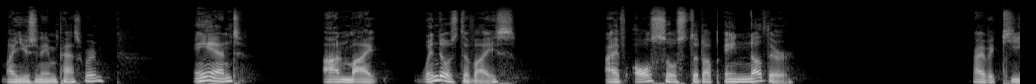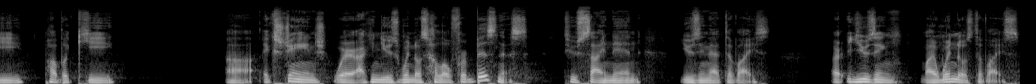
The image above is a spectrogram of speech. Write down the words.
my username and password. And on my Windows device, I've also stood up another private key, public key uh, exchange where I can use Windows Hello for Business to sign in using that device or using my Windows device.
